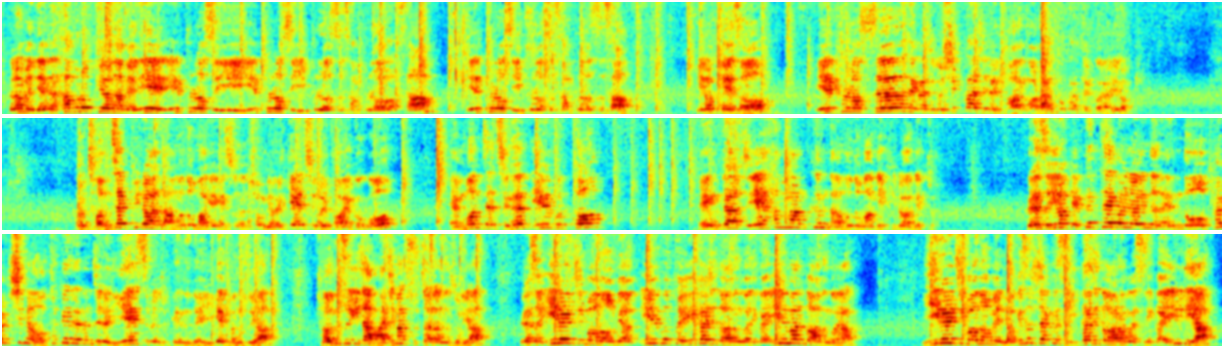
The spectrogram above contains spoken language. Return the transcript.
그러면 얘는 합으로 표현하면 1, 1 플러스 2, 1 플러스 2 플러스 3 플러스 3, 1 플러스 2 플러스 3 플러스 4 이렇게 해서 1 플러스 해가지고 10까지를 더한 거랑 똑같을 거야 이렇게 그럼 전체 필요한 나무 도막의 개수는 총 10개의 층을 더할 거고 n번째 층은 1부터 n까지의 한 만큼 나무 도막이 필요하겠죠. 그래서 이렇게 끝에 걸려있는 n도 펼치면 어떻게 되는지를 이해했으면 좋겠는데 이게 변수야. 변수이자 마지막 숫자라는 소리야. 그래서 1을 집어넣으면 1부터 1까지 더하는 거니까 1만 더하는 거야. 2를 집어넣으면 여기서 시작해서 2까지 더하라고 했으니까 1, 2야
